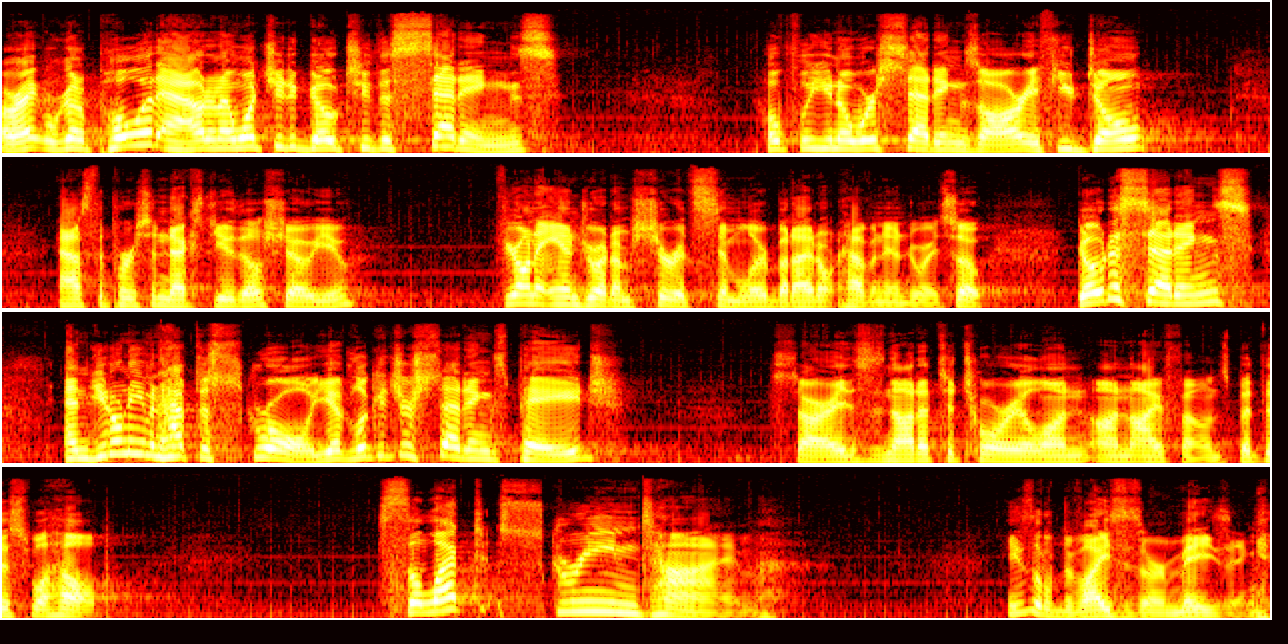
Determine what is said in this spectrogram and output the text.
All right, we're going to pull it out, and I want you to go to the settings. Hopefully, you know where settings are. If you don't, ask the person next to you, they'll show you. If you're on an Android, I'm sure it's similar, but I don't have an Android. So go to settings, and you don't even have to scroll. You have look at your settings page. Sorry, this is not a tutorial on, on iPhones, but this will help. Select screen time. These little devices are amazing.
